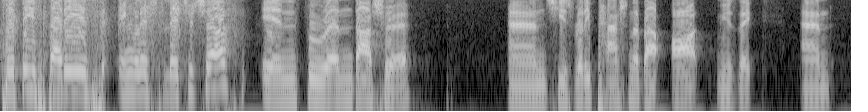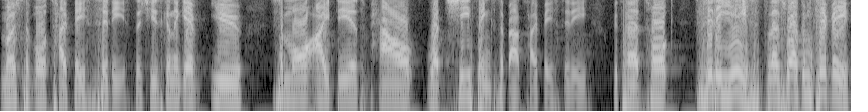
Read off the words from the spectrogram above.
Tiffy studies English literature in Furen Daxue, and she's really passionate about art, music, and most of all Taipei City. So she's going to give you some more ideas of how what she thinks about Taipei City with her talk CityYeast. Let's welcome Tiffy.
